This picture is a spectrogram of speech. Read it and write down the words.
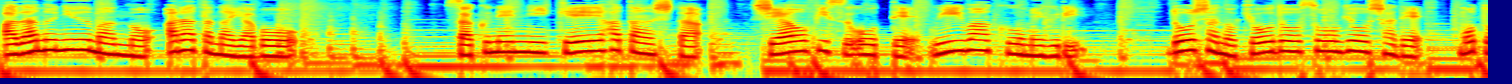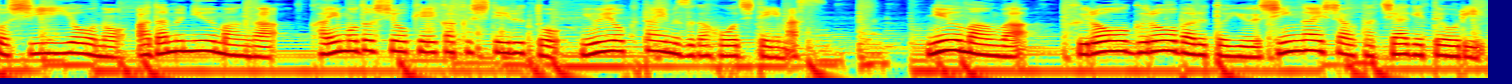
アダム・ニューマンの新たな野望、昨年に経営破綻したシェアオフィス大手 WeWork をめぐり、同社の共同創業者で元 CEO のアダム・ニューマンが買い戻しを計画しているとニューヨーク・タイムズが報じています。ニューマンは Flow Global という新会社を立ち上げており、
